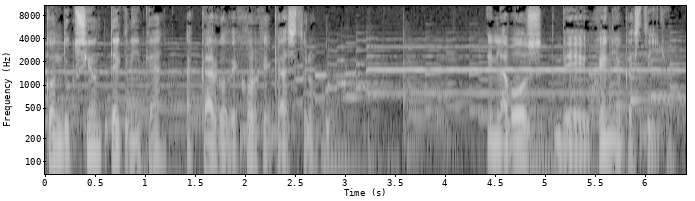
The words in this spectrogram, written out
Conducción técnica a cargo de Jorge Castro en la voz de Eugenio Castillo.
